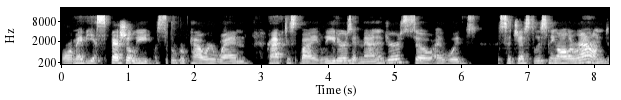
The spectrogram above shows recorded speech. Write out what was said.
or maybe especially a superpower when practiced by leaders and managers. So I would suggest listening all around.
